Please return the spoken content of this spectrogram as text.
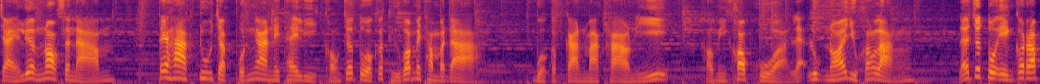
ใจเรื่องนอกสนาม แต่หากดูจากผลงานในไทยลีกของเจ้าตัวก็ถือว่าไม่ธรรมดา บวกกับการมาคราวนี้ เขามีครอบครัวและลูกน้อยอยู่ข้างหลัง และเจ้าตัวเองก็รับ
